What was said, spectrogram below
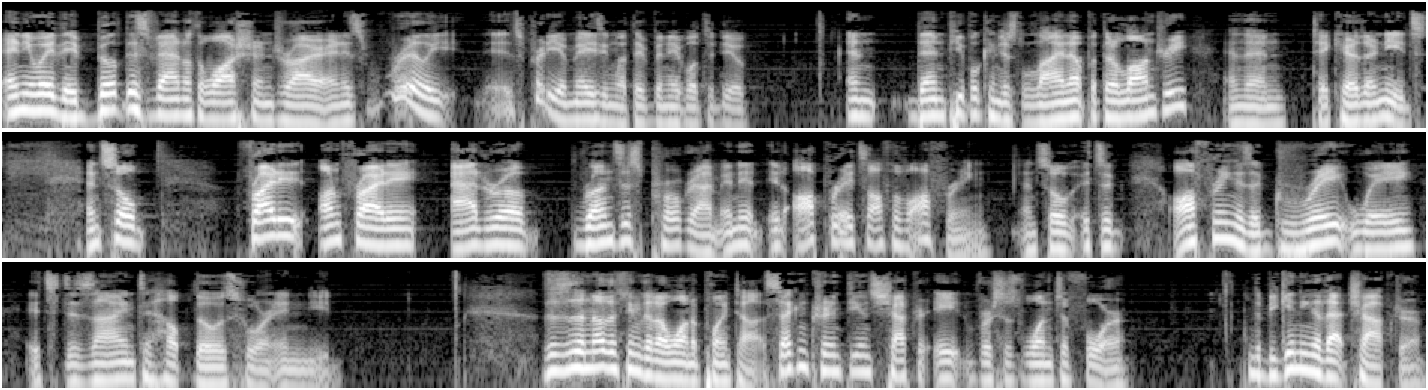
anyway, they built this van with a washer and dryer, and it's really it's pretty amazing what they've been able to do. And then people can just line up with their laundry and then take care of their needs. And so Friday on Friday, ADRA runs this program and it, it operates off of offering. And so it's a offering is a great way. It's designed to help those who are in need. This is another thing that I want to point out. 2 Corinthians chapter 8 verses 1 to 4. The beginning of that chapter.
